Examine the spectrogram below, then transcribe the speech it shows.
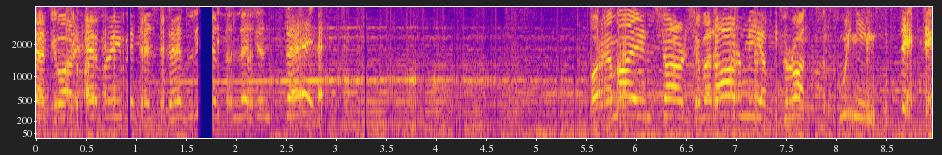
that you are every bit as deadly as the legends say? Or am I in charge of an army of drunk swinging sticks?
